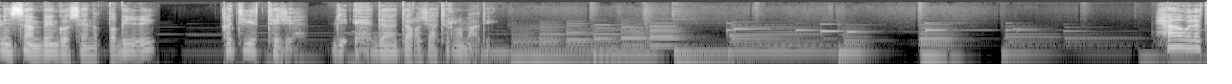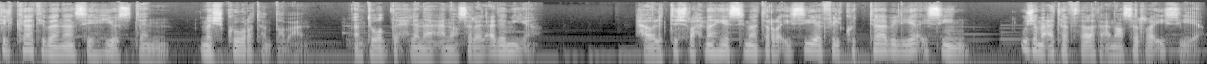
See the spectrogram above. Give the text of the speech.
الإنسان بين قوسين الطبيعي قد يتجه لإحدى درجات الرمادي حاولت الكاتبة نانسي هيوستن مشكورة طبعا أن توضح لنا عناصر العدمية. حاولت تشرح ما هي السمات الرئيسية في الكتاب اليائسين وجمعتها في ثلاث عناصر رئيسية.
